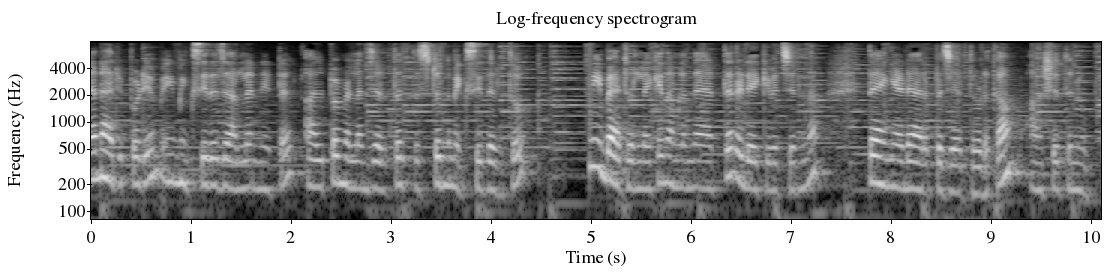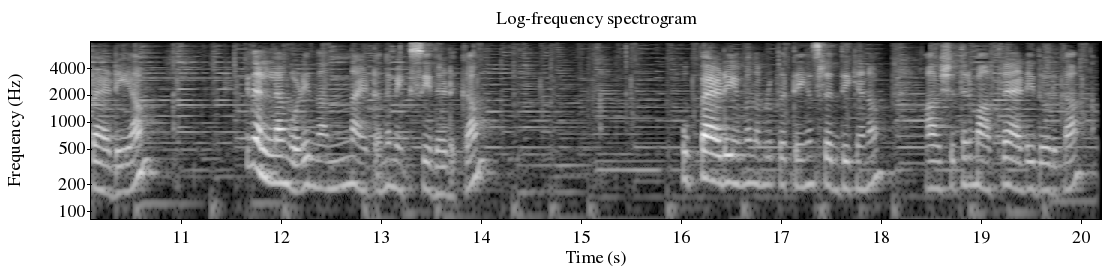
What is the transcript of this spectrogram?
ഞാൻ അരിപ്പൊടിയും ഈ മിക്സിയുടെ ജാറിൽ തന്നെ ഇട്ട് അല്പം വെള്ളം ചേർത്ത് ജസ്റ്റ് ഒന്ന് മിക്സ് ചെയ്തെടുത്തു. ഇനി ഈ ബാറ്ററിലേക്ക് നമ്മൾ നേരത്തെ റെഡിയാക്കി വെച്ചിരുന്ന തേങ്ങയുടെ അരപ്പ് ചേർത്ത് കൊടുക്കാം. ആവശ്യത്തിന് ഉപ്പ് ആഡ് ചെയ്യാം. ഇതെല്ലാം കൂടി നന്നായിട്ടൊന്ന് മിക്സ് ചെയ്തെടുക്കാം. ഉപ്പ് ആഡ് ചെയ്യുമ്പോൾ നമ്മൾ പ്രത്യേകം ശ്രദ്ധിക്കണം. ആവശ്യത്തിന് മാത്രം ആഡ് ചെയ്ത് കൊടുക്കുക.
